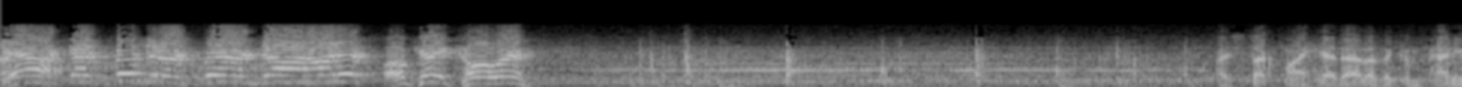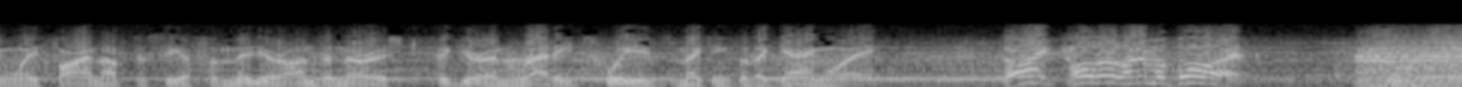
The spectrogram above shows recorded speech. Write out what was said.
Yeah. that visitor's bearing down on us. Okay, Kohler. I stuck my head out of the companionway far enough to see a familiar, undernourished figure in ratty tweeds making for the gangway. All right, Kohler, let him aboard.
